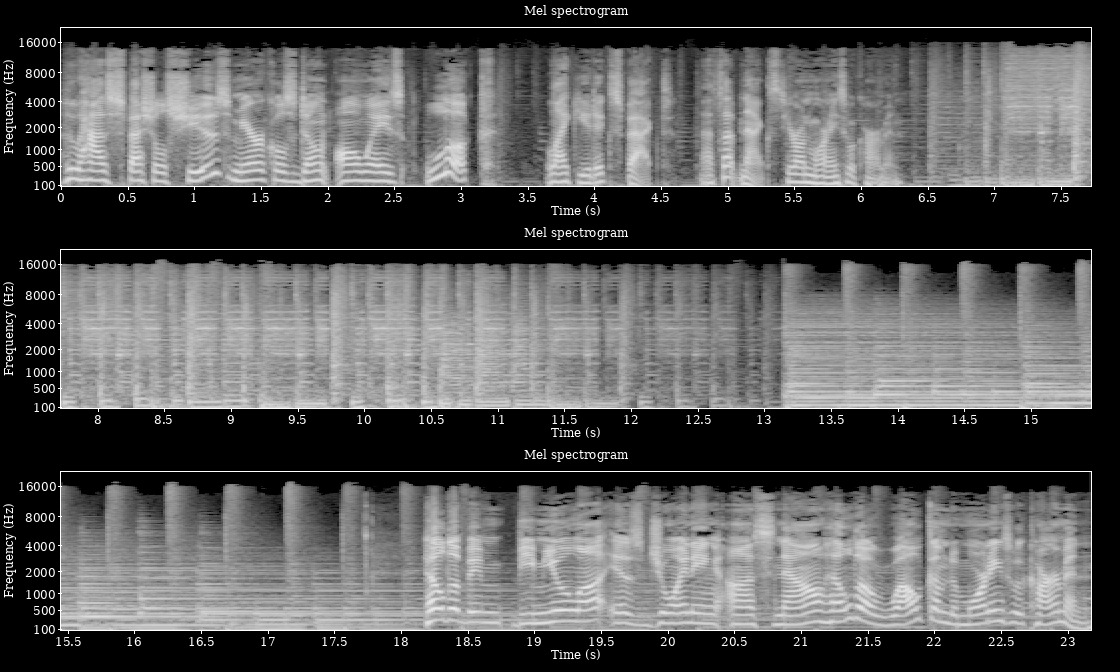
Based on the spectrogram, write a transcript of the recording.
who has special shoes. Miracles don't always look like you'd expect. That's up next here on Mornings with Carmen. Hilda Bih Muluh is joining us now. Hilda, welcome to Mornings with Carmen.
